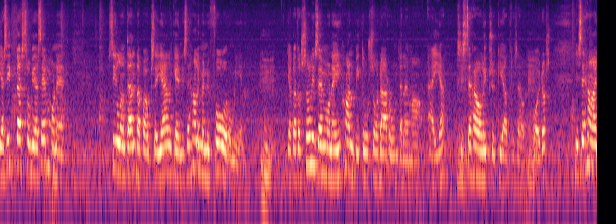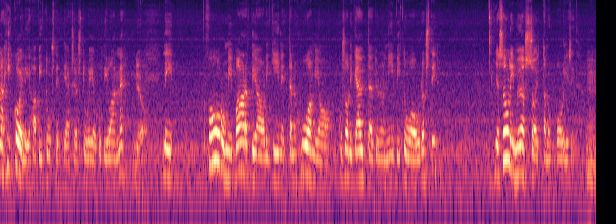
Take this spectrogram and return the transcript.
Ja sitten tässä on vielä semmonen, että silloin tämän tapauksen jälkeen, niin sehän oli mennyt foorumiin. Mm. Ja kato, se oli semmonen ihan vitu sodan runtelema äijä. Siis sehän oli psykiatrisella Mm. mm. hoidossa. Niin sehän aina hikoili ihan vitusti, tiedätkö, jos tuli joku tilanne. Joo. Niin foorumin vartija oli kiinnittänyt huomioon, kun se oli käyttäytynyt niin vitu oudosti. Ja se oli myös soittanut poliisit. Mm.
